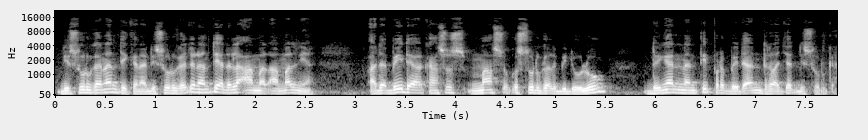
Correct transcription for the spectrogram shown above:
di surga nanti. Karena di surga itu nanti adalah amal-amalnya. Ada beda kasus masuk ke surga lebih dulu dengan nanti perbedaan derajat di surga.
